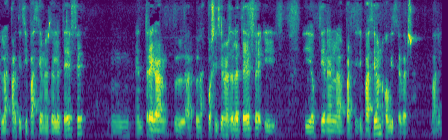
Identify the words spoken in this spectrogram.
las participaciones del ETF mm, entregan las posiciones del ETF y, y, obtienen la participación o viceversa, ¿vale?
